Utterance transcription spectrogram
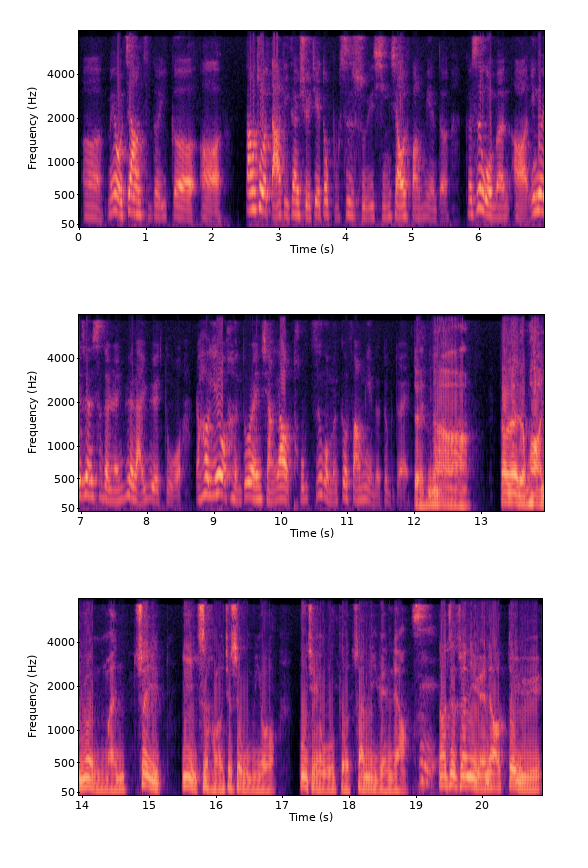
呃没有这样子的一个呃，当做打底，在学界都不是属于行销方面的。可是我们啊、呃，因为认识的人越来越多，然后也有很多人想要投资我们各方面的，对不对？对。那大概的话，因为我们最引以自豪的就是我们有。目前有五个专利原料，是。那这专利原料对于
